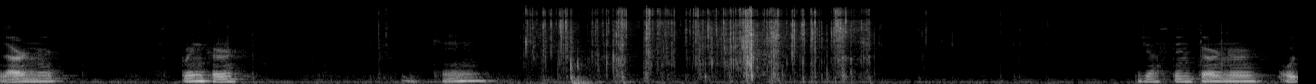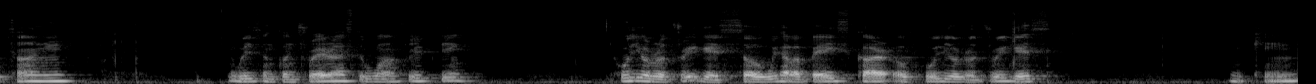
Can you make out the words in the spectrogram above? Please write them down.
Larned, Springer, okay. Justin Turner, Ohtani, Willson Contreras to 150. Julio Rodriguez. So we have a base card of Julio Rodriguez. Okay.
